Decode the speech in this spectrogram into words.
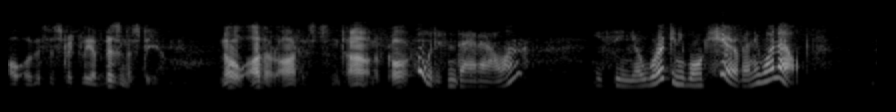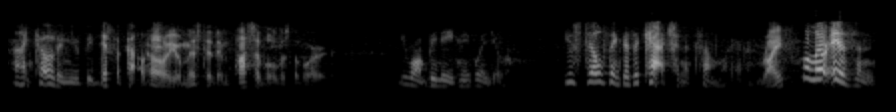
oh. Oh, this is strictly a business deal. No other artists in town, of course. Oh, it isn't that, Alan. He's seen your work and he won't hear of anyone else. I told him you'd be difficult. Oh, you missed it. Impossible was the word. You won't believe me, will you? You still think there's a catch in it somewhere. Right? Well, there isn't.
